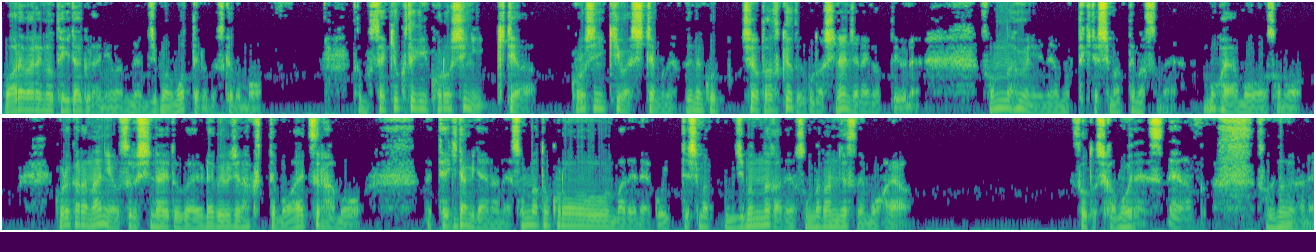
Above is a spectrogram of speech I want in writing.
我々の敵だぐらいにはね、自分は思ってるんですけども、多分積極的に殺しに来ては、殺しに来はしてもね、全然こっちを助けるということはしないんじゃないかっていうね、そんな風にね、思ってきてしまってますね。もはやもうその、これから何をするしないとかいうレベルじゃなくても、あいつらはもう、敵だみたいなね、そんなところまでね、こう行ってしまって、自分の中でそんな感じですね、もはや。そうとしか思えないですね。なんか、そういうようなね、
